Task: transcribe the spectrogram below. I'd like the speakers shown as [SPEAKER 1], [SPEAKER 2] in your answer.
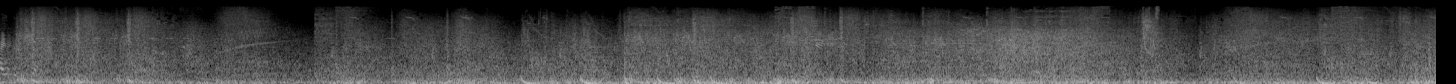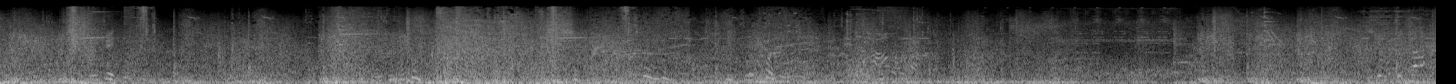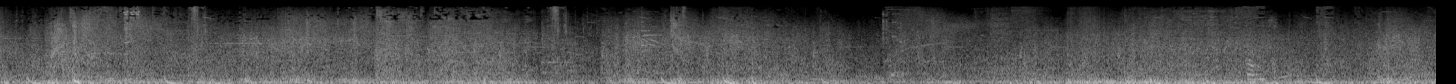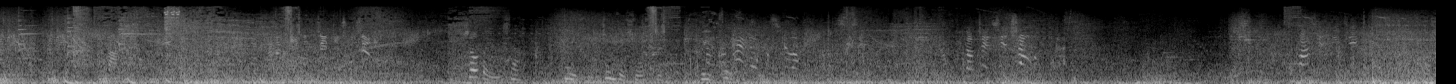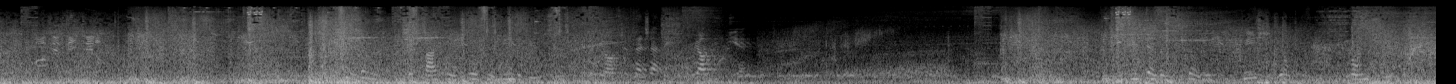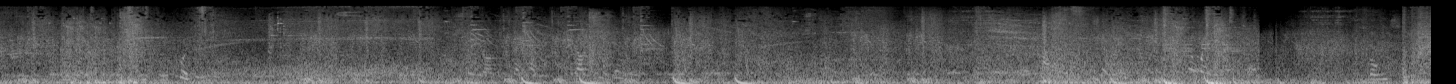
[SPEAKER 1] 开得胜。
[SPEAKER 2] 决
[SPEAKER 3] 定。好。各路兵的援助，
[SPEAKER 1] 队友正在占领目标地点。
[SPEAKER 3] 敌军战斗已胜利，可以使用攻击、以及破敌人。
[SPEAKER 1] 队友正在占领目标地点。
[SPEAKER 3] 攻击。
